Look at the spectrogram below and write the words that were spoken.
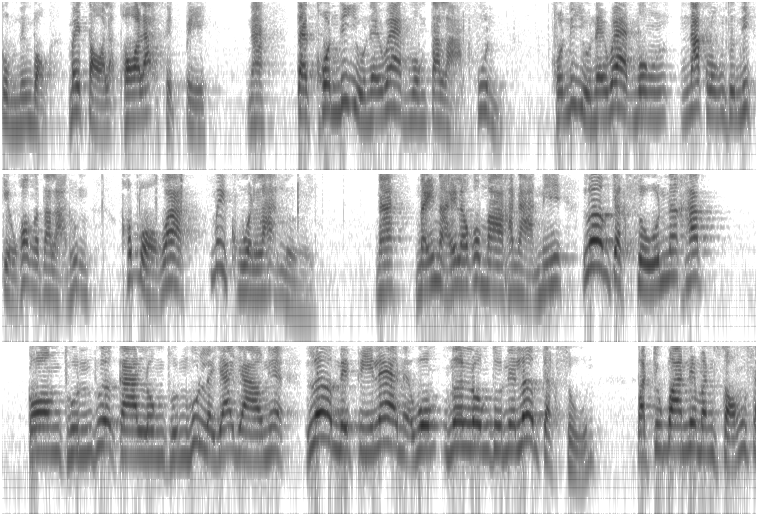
กลุ่มหนึ่งบอก ไม่ต่อละพอละสิบปีนะแต่คนที่อยู่ในแวดวงตลาดหุ้น คนที่อยู่ในแวดวงนักลงทุนที่เกี่ยวข้องกับตลาดหุ้นเขาบอกว่าไม่ควรละเลยนะไหนๆเราก็มาขนาดนี้ เริ่มจากศูนย์นะครับ กองทุนเพื่อการลงทุนหุ้นระยะยาวเนี่ยเริ่มในปีแรกเนี่ยวงเงินลงทุนเนี่ยเริ่มจากศูนย์ปัจจุบันเนี่ยมัน2องแส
